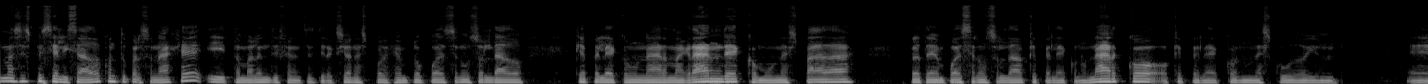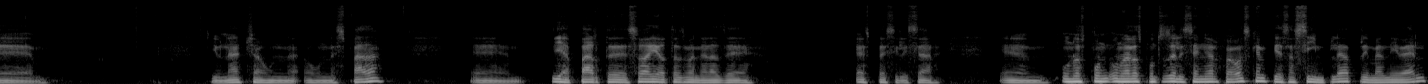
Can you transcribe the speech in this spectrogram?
más especializado con tu personaje y tomarlo en diferentes direcciones. Por ejemplo, puedes ser un soldado que pelee con un arma grande, como una espada, pero también puede ser un soldado que pelee con un arco o que pelee con un escudo y un eh, y un hacha o una, espada. Eh, y aparte de eso hay otras maneras de especializar. Eh, unos uno de los puntos del diseño del juego es que empieza simple a primer nivel,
